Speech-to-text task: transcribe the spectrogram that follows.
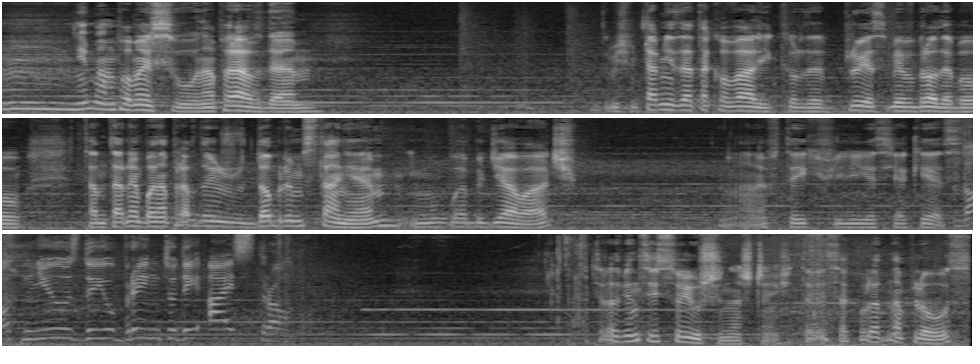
Hmm, nie mam pomysłu, naprawdę. Gdybyśmy tam nie zaatakowali, kurde, pluję sobie w brodę, bo tamtarnia była naprawdę już w dobrym stanie i mogłaby działać. No ale w tej chwili jest jak jest. Coraz więcej sojuszy na szczęście. To jest akurat na plus,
